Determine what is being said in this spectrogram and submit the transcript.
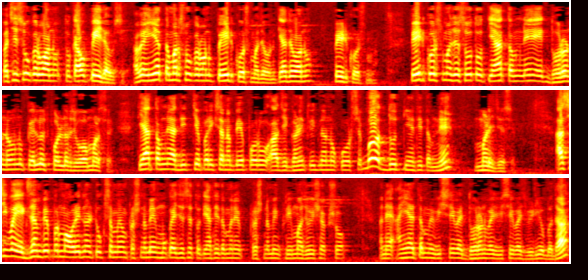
પછી શું કરવાનું? તો કે આવું પેજ આવશે. હવે અહીંયા તમારે શું કરવાનું? પેઇડ કોર્સમાં જવાનું. ક્યાં જવાનું? પેઇડ કોર્સમાં પેઇડ કોર્સમાં જશો તો ત્યાં તમને એક ધોરણ નવનું પહેલું જ ફોલ્ડર જોવા મળશે. ત્યાં તમને આ દ્વિતીય પરીક્ષાના પેપરો આ જે ગણિત વિજ્ઞાનનો કોર્સ છે, બધું ત્યાંથી તમને મળી જશે. આ સિવાય એક્ઝામ પેપરમાં ઓરિજિનલ ટૂંક સમયમાં પ્રશ્ન બેંક મુકાઈ જશે તો ત્યાંથી તમે પ્રશ્ન બેંક ફ્રીમાં જોઈ શકશો. અને અહીંયા તમે વિષય વાઇઝ ધોરણ વાઇઝ વિષય વાઇઝ વીડિયો બધા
